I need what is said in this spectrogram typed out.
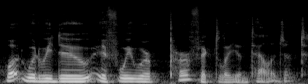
what would we do if we were perfectly intelligent,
